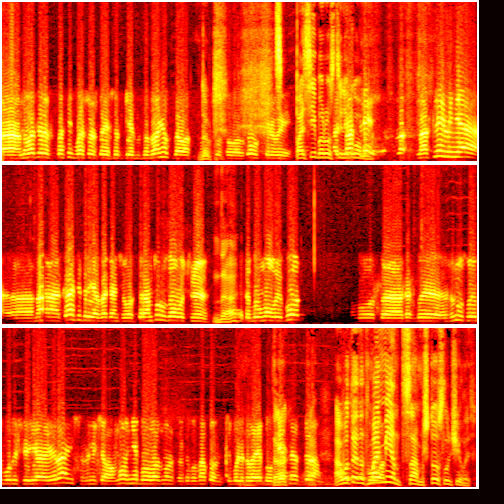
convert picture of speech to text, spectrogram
А, ну, во-первых, спасибо большое, что я все-таки дозвонился до вас, Да. услышал ваш голос впервые. Спасибо Ростелекому. Нашли, на- нашли меня э, на кафедре, я заканчивал аспирантуру заочную. Да. Это был Новый год. Вот, а, как бы жену свою будущую я и раньше замечал, но не было возможности как-то познакомиться, тем более тогда я был Так. бедный аспирант. А вот этот Вот. момент сам, что случилось?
